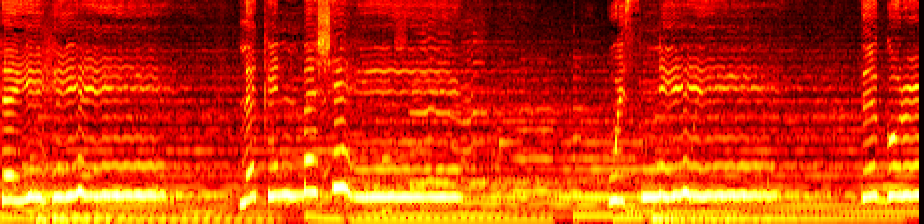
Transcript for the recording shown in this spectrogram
تايهين. لكن ماشيين. وسنين تجر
